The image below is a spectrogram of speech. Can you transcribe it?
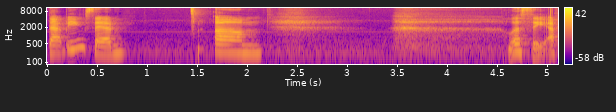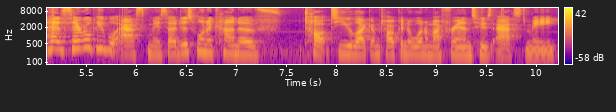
that being said, um, let's see. I've had several people ask me, so I just want to kind of talk to you like I'm talking to one of my friends who's asked me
